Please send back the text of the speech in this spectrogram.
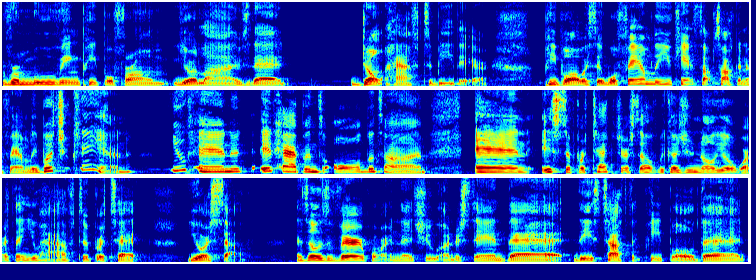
removing people from your lives that don't have to be there. People always say, well, family, you can't stop talking to family, but you can. You can. It happens all the time. And it's to protect yourself because you know your worth and you have to protect yourself. And so it's very important that you understand that these toxic people that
